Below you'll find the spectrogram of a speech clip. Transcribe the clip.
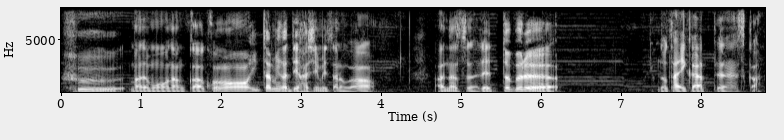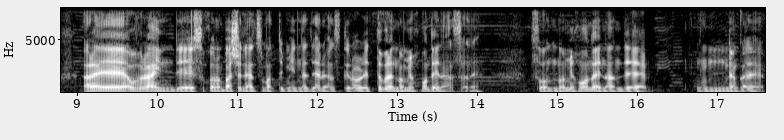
ふう。まあでもなんか、この痛みが出始めたのが、あれなんですよね、レッドブルの大会あったじゃないですか。あれ、オフラインでそこの場所に集まってみんなでやるんですけど、レッドブル飲み放題なんですよね。そう、飲み放題なんで、うん、なんかね、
